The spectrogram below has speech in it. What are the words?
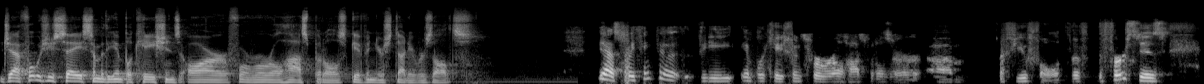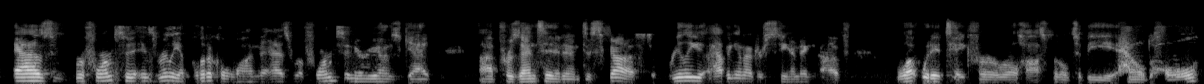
Jeff, what would you say some of the implications are for rural hospitals given your study results? Yeah, so I think the, the implications for rural hospitals are um, a few fold. The, the first is as reform is really a political one, as reform scenarios get uh, presented and discussed, really having an understanding of what would it take for a rural hospital to be held whole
